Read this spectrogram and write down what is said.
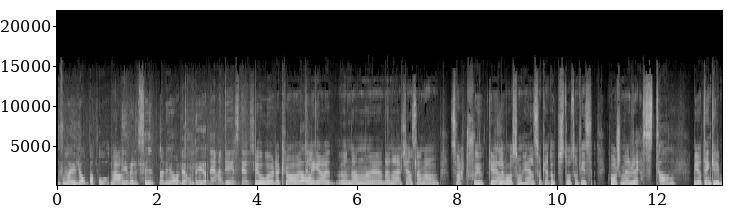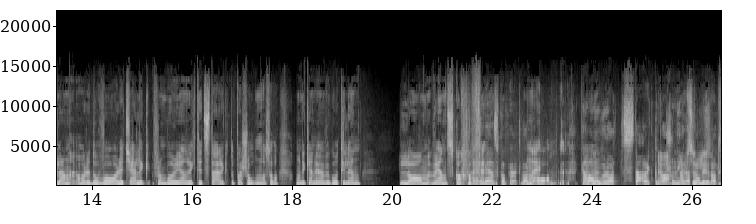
det får man ju jobba på. Men Ja. det är väldigt fint när det gör det. Om det Nej, men det ställs ju oerhörda krav att Ja. lägga undan eh, den här känslan av svartsjuka eller vad som helst som kan uppstå som finns kvar som en rest. ja. Men jag tänker ibland, har det då varit kärlek från början riktigt starkt och passion och så, om det kan övergå till en lam vänskap? Nej, vänskap behöver inte vara Nej. lamt. Det kan vara oerhört starkt och Ja, passionerat absolut. också.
